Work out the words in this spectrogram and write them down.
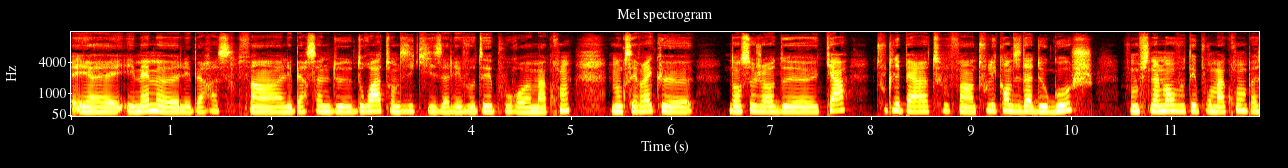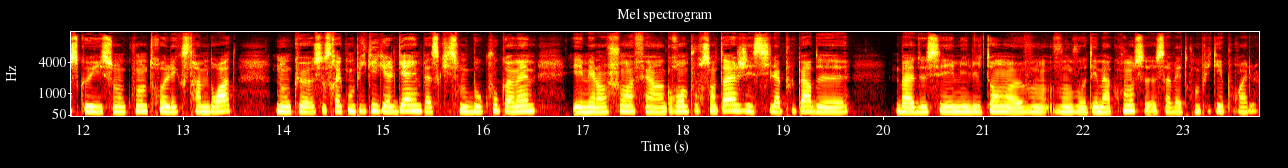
Et, euh, et même euh, les, pers- enfin, les personnes de droite ont dit qu'ils allaient voter pour euh, Macron. Donc c'est vrai que dans ce genre de cas, toutes les tout- enfin, tous les candidats de gauche vont finalement voter pour Macron parce qu'ils sont contre l'extrême droite. Donc euh, ce serait compliqué qu'elle gagne parce qu'ils sont beaucoup quand même. Et Mélenchon a fait un grand pourcentage. Et si la plupart de, bah, de ses militants euh, vont, vont voter Macron, ça, ça va être compliqué pour elle.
